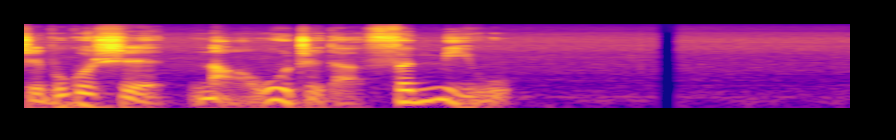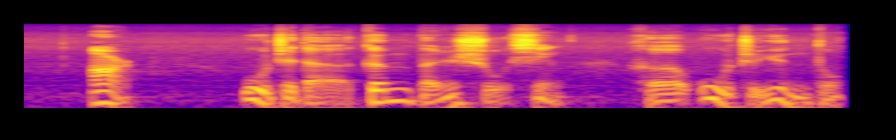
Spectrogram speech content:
只不过是脑物质的分泌物。二，物质的根本属性。和物质运动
